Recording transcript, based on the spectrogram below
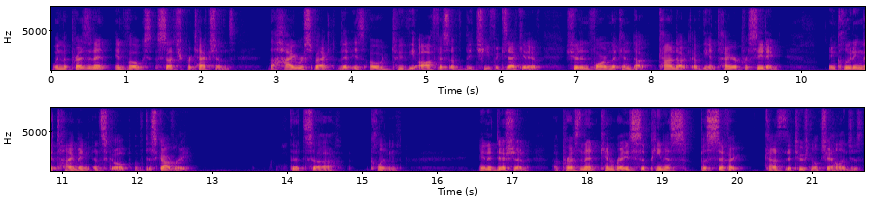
When the president invokes such protections, the high respect that is owed to the office of the chief executive should inform the conduct, conduct of the entire proceeding including the timing and scope of discovery. That's uh, Clinton. In addition, a president can raise subpoena specific constitutional challenges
